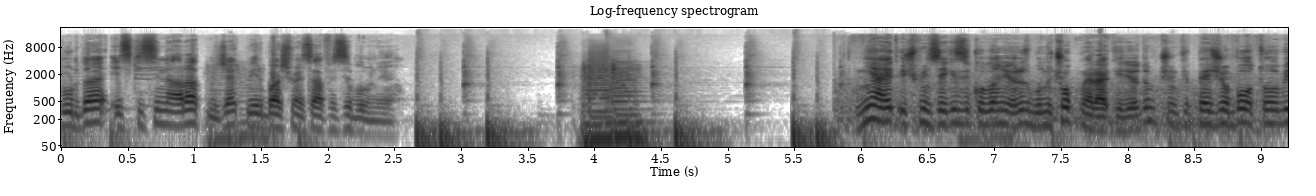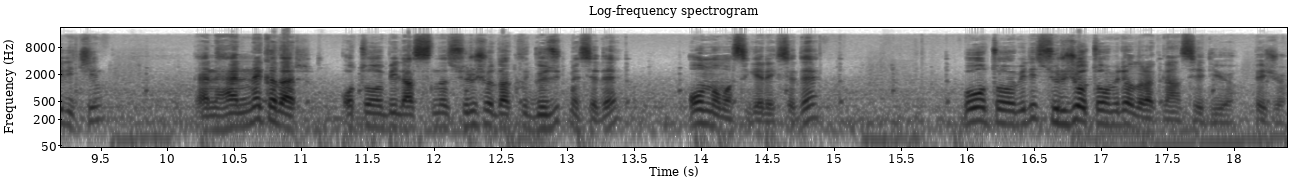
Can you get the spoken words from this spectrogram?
burada eskisini aratmayacak bir baş mesafesi bulunuyor. Nihayet 3008'i kullanıyoruz. Bunu çok merak ediyordum. Çünkü Peugeot bu otomobil için yani her ne kadar otomobil aslında sürüş odaklı gözükmese de olmaması gerekse de bu otomobili sürücü otomobili olarak lanse ediyor Peugeot.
